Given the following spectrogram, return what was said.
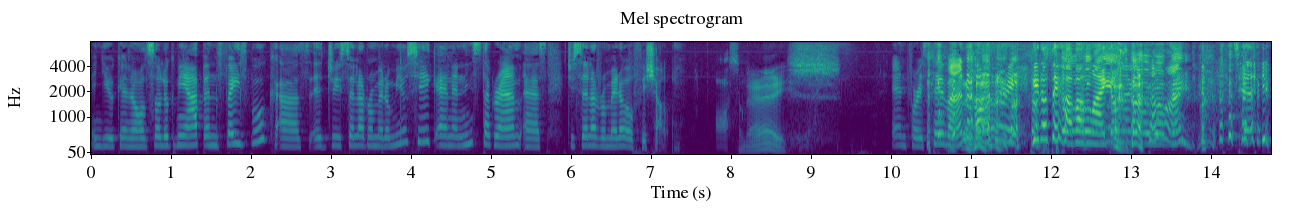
And you can also look me up on Facebook as uh, Gisela Romero Music and on Instagram as Gisela Romero Official. Awesome. Nice. And for Esteban, oh, sorry, he doesn't have a mic. I'm like, come on. Tell you.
